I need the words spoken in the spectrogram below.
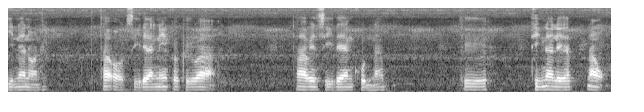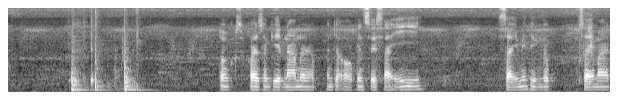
กินแน่นอนครับ ถ้าออกสีแดงนี้ก็คือว่า ถ้าเป็นสีแดงขุ่นนะครับ คือทิ้งได้เลยครับเน่า ต้องคอยสังเกตน้ำเลยครับ มันจะออกเป็นใสๆใสไม่ถึงกับใสมาก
